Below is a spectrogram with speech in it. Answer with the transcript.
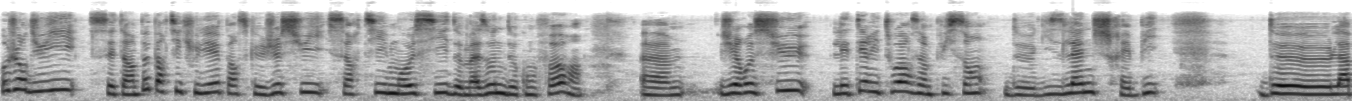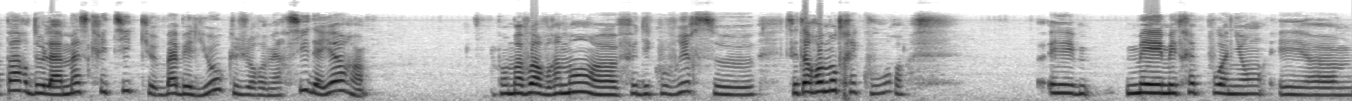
aujourd'hui, c'est un peu particulier parce que je suis sortie moi aussi de ma zone de confort. Euh, j'ai reçu Les territoires impuissants de Ghislaine Schreiby de la part de la masse critique Babelio, que je remercie d'ailleurs, pour m'avoir vraiment euh, fait découvrir ce. C'est un roman très court, et, mais, très poignant. Et, euh,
